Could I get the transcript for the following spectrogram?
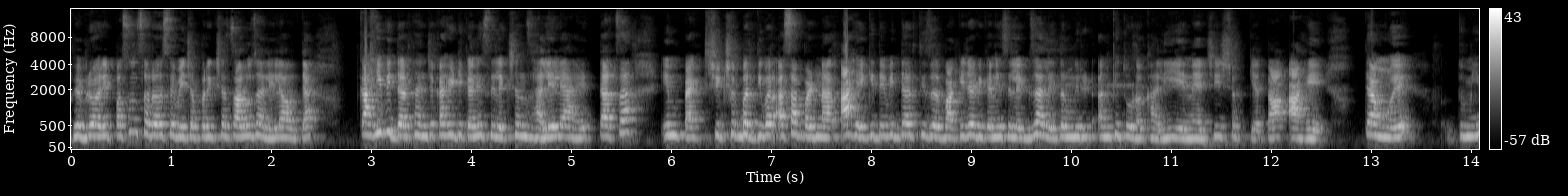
फेब्रुवारीपासून सरळ सेवेच्या परीक्षा चालू झालेल्या होत्या. काही विद्यार्थ्यांचे काही ठिकाणी सिलेक्शन झालेले आहेत. त्याचा इम्पॅक्ट शिक्षक भरतीवर असा पडणार आहे की ते विद्यार्थी जर बाकीच्या ठिकाणी सिलेक्ट झाले तर मेरिट आणखी थोडं खाली येण्याची शक्यता आहे. त्यामुळे तुम्ही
